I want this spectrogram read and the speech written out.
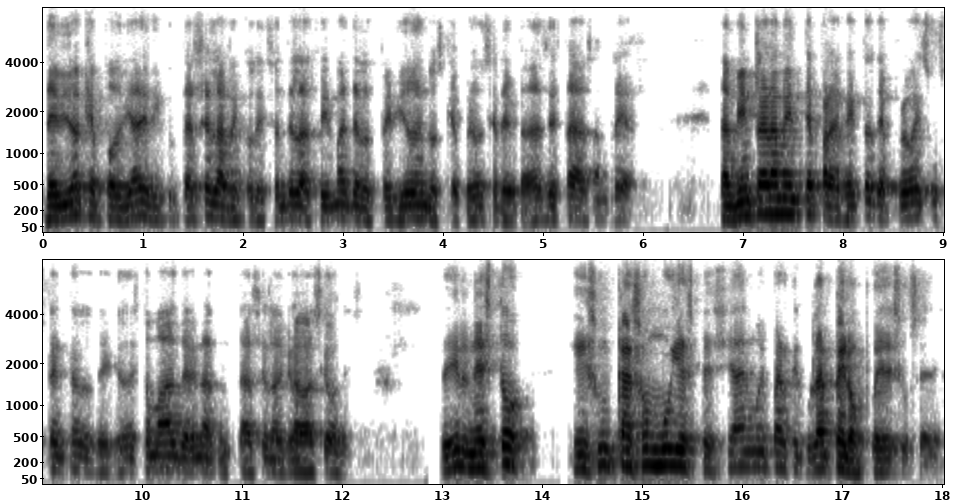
debido a que podría dificultarse la recolección de las firmas de los periodos en los que fueron celebradas estas asambleas. También claramente para efectos de prueba y sustento de las decisiones tomadas deben adjuntarse las grabaciones. Es decir, en esto es un caso muy especial, muy particular, pero puede suceder.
